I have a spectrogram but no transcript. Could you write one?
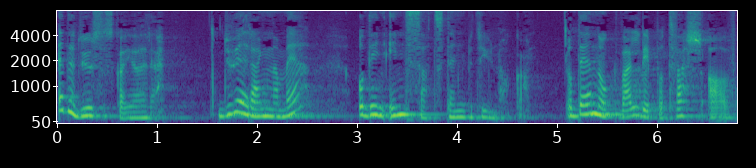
er det du som skal gjøre. Du er regna med, og din innsats den betyr noe. Og Det er nok veldig på tvers av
